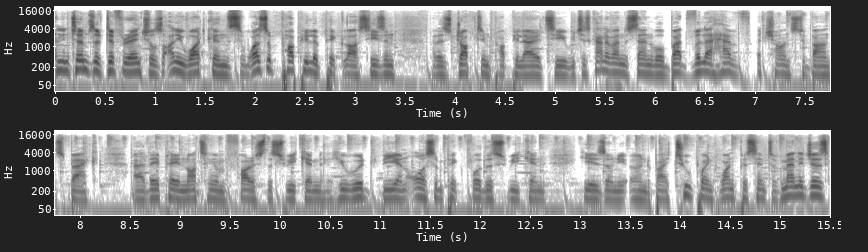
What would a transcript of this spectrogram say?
And in terms of differentials, Ollie Watkins was a popular pick last season, but has dropped in popularity, which is kind of understandable. But Villa have a chance to bounce back. Uh, they play Nottingham Forest this weekend. He would be an awesome pick for this weekend. He is only owned by 2.1% of managers.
